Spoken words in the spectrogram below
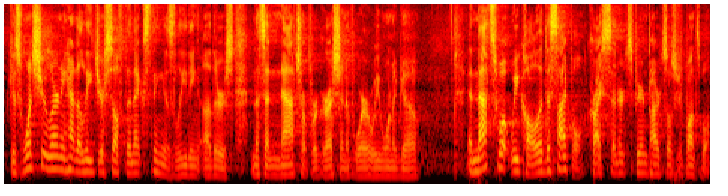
Because once you're learning how to lead yourself, the next thing is leading others. And that's a natural progression of where we want to go. And that's what we call a disciple Christ centered, spirit empowered, social responsible.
